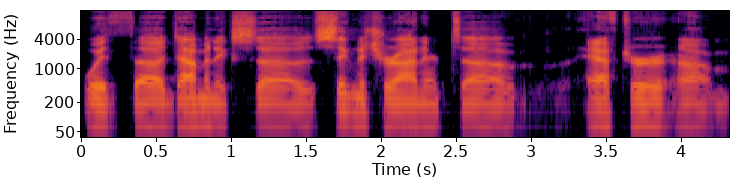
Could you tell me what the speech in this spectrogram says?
with uh, Dominic's uh, signature on it uh, after um,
